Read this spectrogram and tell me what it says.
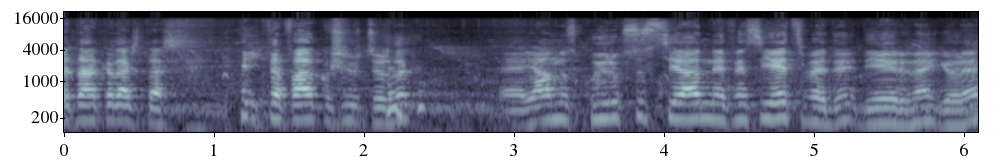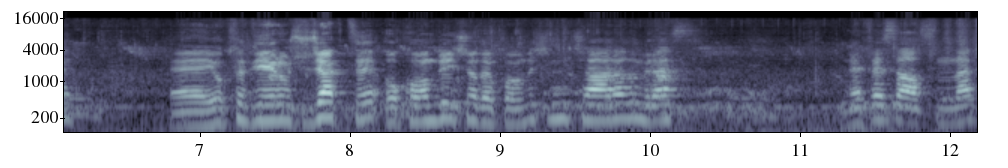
Evet arkadaşlar ilk defa kuş uçurduk. Ee, yalnız kuyruksuz siyahın nefesi yetmedi diğerine göre. Ee, yoksa diğeri uçacaktı. O konduğu için o da kondu. Şimdi çağıralım biraz. Nefes alsınlar.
